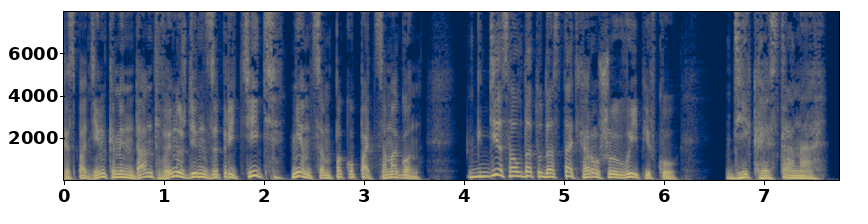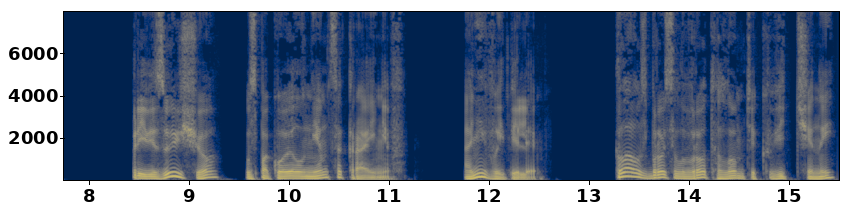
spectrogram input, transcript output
Господин комендант вынужден запретить немцам покупать самогон. Где солдату достать хорошую выпивку? Дикая страна. «Привезу еще», — успокоил немца Крайнев. Они выпили. Клаус бросил в рот ломтик ветчины.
